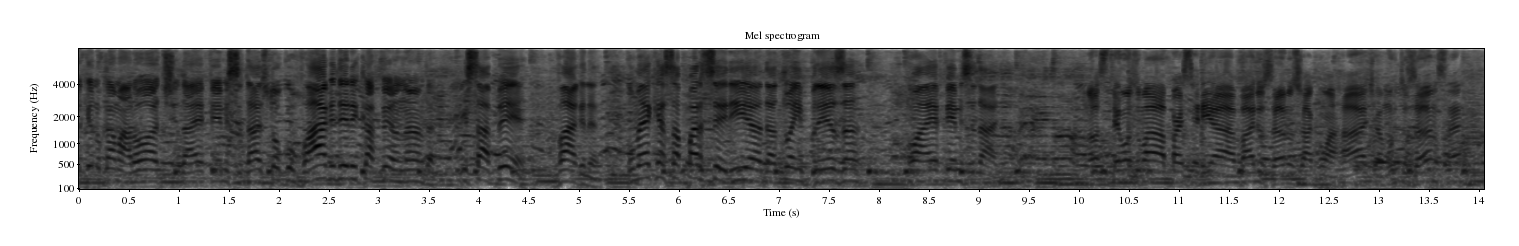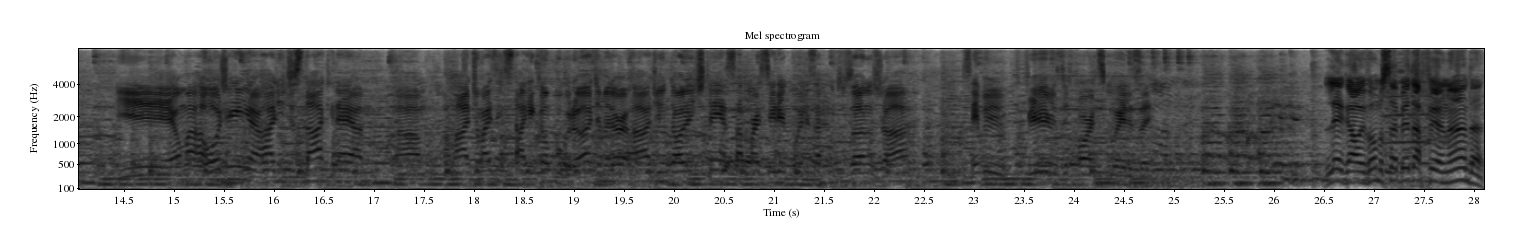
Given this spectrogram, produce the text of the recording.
Aqui no camarote da FM Cidade, estou com o Wagner e com a Fernanda. E saber, Wagner, como é que é essa parceria da tua empresa com a FM Cidade? Nós temos uma parceria há vários anos já com a rádio, há muitos anos, né? E é uma, hoje a rádio em destaque, né? A, a, rádio mais em destaque em Campo Grande, a melhor rádio, então a gente tem essa parceria com eles há muitos anos já, sempre firmes e fortes com eles aí. Legal, e vamos saber da Fernanda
